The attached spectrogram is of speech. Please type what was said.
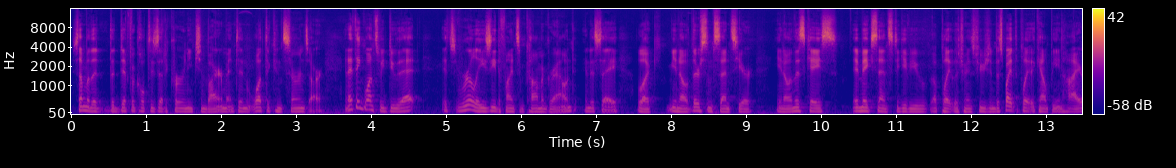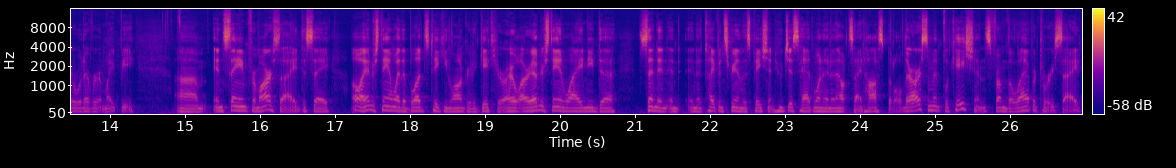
some of the, the difficulties that occur in each environment and what the concerns are. And I think once we do that, it's real easy to find some common ground and to say, look, you know, there's some sense here. You know, in this case, it makes sense to give you a platelet transfusion despite the platelet count being high or whatever it might be. Um, and same from our side to say, oh, I understand why the blood's taking longer to get here. I, I understand why I need to send in, in, in, a type and screen on this patient who just had one in an outside hospital. There are some implications from the laboratory side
